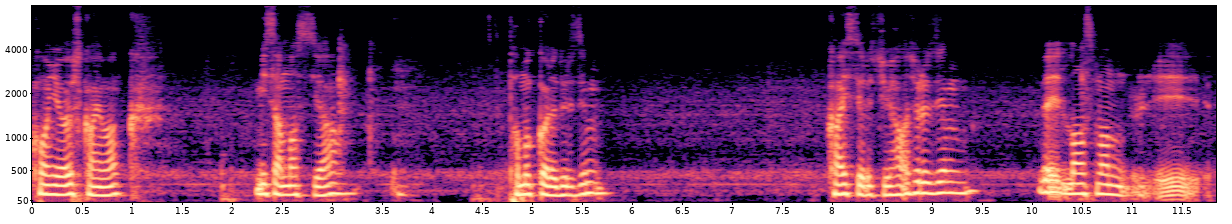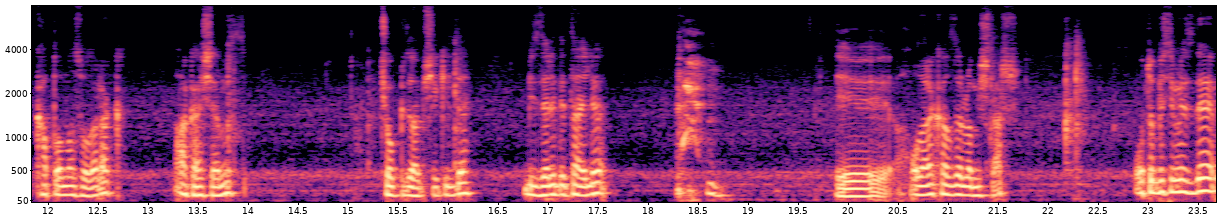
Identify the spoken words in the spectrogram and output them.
Konya Özkaymak. Mis Amasya. Pamukkale Turizm. Kayseri Süha Turizm. Ve lansman e, kaplaması olarak arkadaşlarımız çok güzel bir şekilde bizlere detaylı e, olarak hazırlamışlar. Otobüsümüzde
